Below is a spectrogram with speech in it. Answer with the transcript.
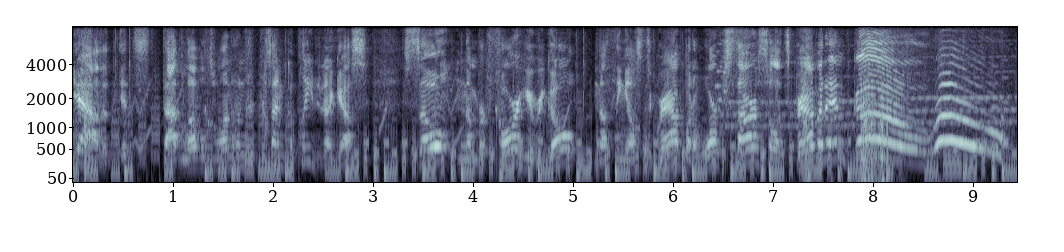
yeah, it's that level's 100% completed, I guess. So, number 4, here we go. Nothing else to grab but a Warp Star, so let's grab it and go! Woo!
